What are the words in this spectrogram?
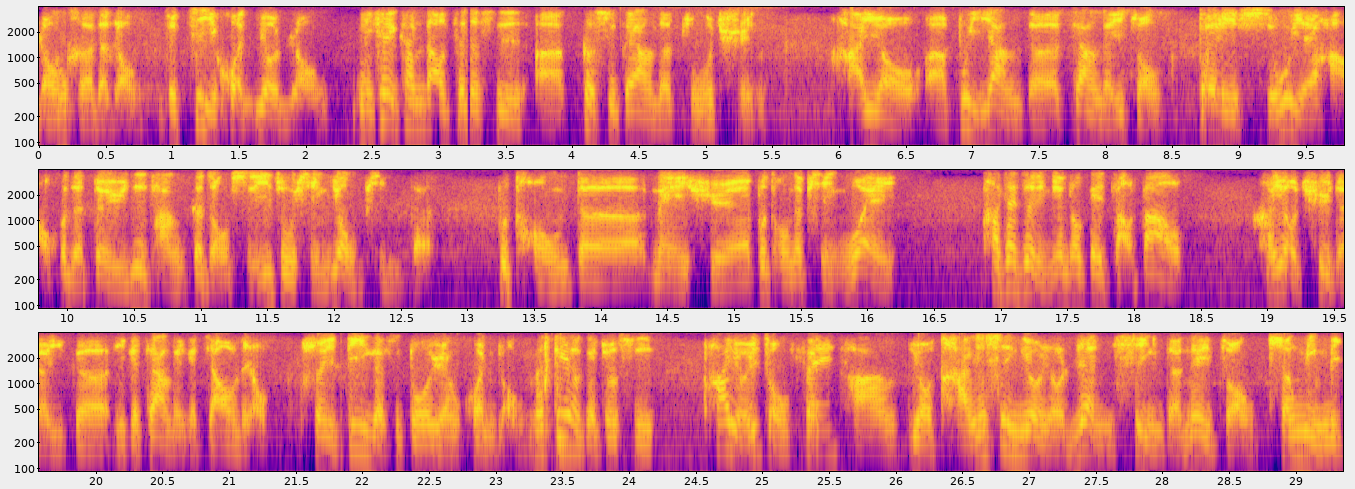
融合的融，就既混又融。你可以看到，真的是呃各式各样的族群，还有呃不一样的这样的一种对食物也好，或者对于日常各种食衣住行用品的不同的美学、不同的品味，它在这里面都可以找到。很有趣的一个一个这样的一个交流，所以第一个是多元混融，那第二个就是它有一种非常有弹性又有韧性的那种生命力。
